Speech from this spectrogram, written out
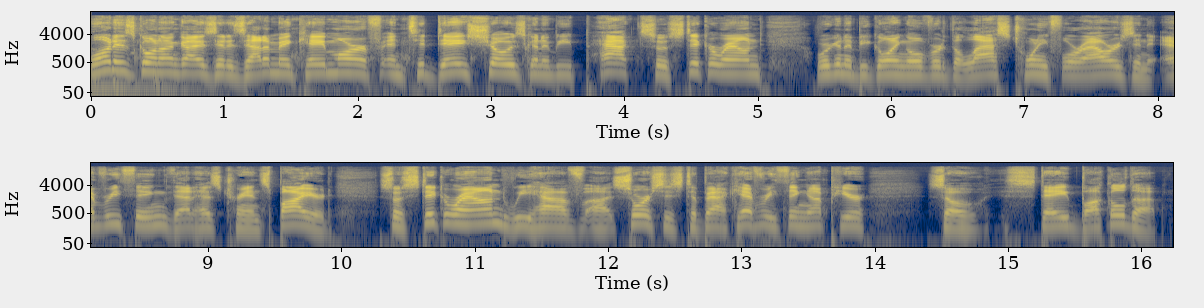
What is going on, guys? It is Adam MK Marf, and today's show is going to be packed, so stick around. We're going to be going over the last 24 hours and everything that has transpired. So stick around. We have uh, sources to back everything up here, so stay buckled up.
